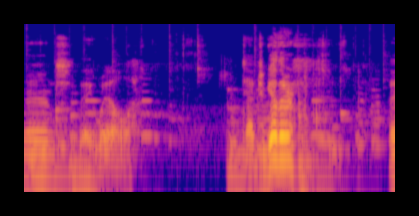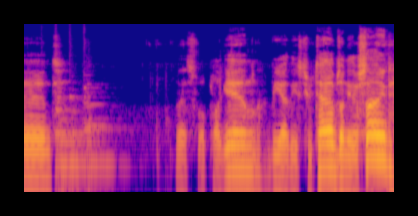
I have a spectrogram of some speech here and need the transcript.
and they will tab together and this will plug in via these two tabs on either side.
